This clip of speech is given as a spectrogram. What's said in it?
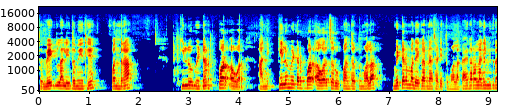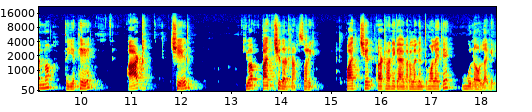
तर वेगला लिहितो मी इथे पंधरा किलोमीटर पर आवर आणि किलोमीटर पर आवरचं रूपांतर तुम्हाला मीटरमध्ये करण्यासाठी तुम्हाला काय करावं लागेल मित्रांनो? तर येथे आठ छेद किंवा पाच छेद अठरा सॉरी पाच छेद अठराने काय करावं लागेल? तुम्हाला इथे गुणावं लागेल.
